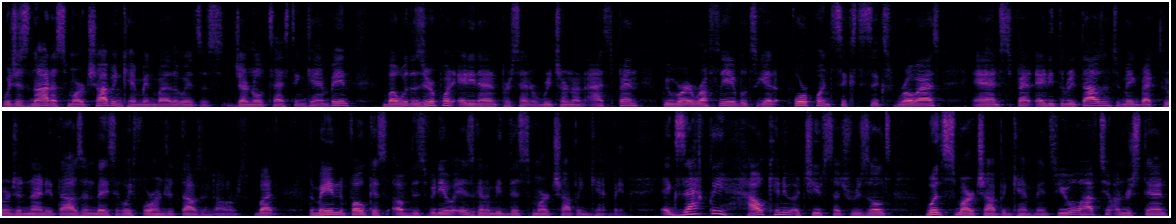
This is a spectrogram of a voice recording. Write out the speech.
which is not a smart shopping campaign, by the way, it's a general testing campaign, but with a 0.89% return on ad spend, we were roughly able to get 4.66 ROAS and spent 83,000 to make back 390,000, basically $400,000. But the main focus of this video is going to be this smart shopping campaign. Exactly how can you achieve such results with smart shopping campaigns? You will have to understand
